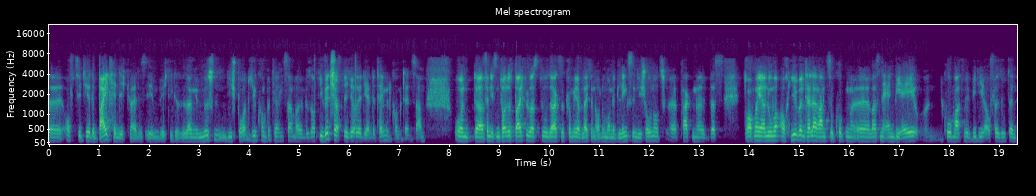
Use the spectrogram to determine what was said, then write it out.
äh, oft zitierte Beidhändigkeit ist eben wichtig, dass wir sagen, wir müssen die sportliche Kompetenz haben, aber wir müssen auch die wirtschaftliche oder die Entertainment-Kompetenz haben. Und da finde ich es ein tolles Beispiel, was du sagst. Das können wir ja vielleicht dann auch nochmal mit Links in die Shownotes äh, packen. Das braucht man ja nur auch hier über den Tellerrand zu gucken, äh, was eine NBA und Co. macht, wie die auch versucht, dann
